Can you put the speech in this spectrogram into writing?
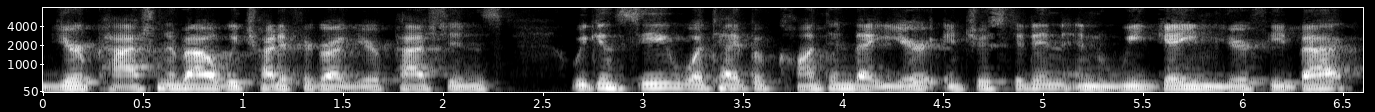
you're passionate about. We try to figure out your passions. We can see what type of content that you're interested in and we gain your feedback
